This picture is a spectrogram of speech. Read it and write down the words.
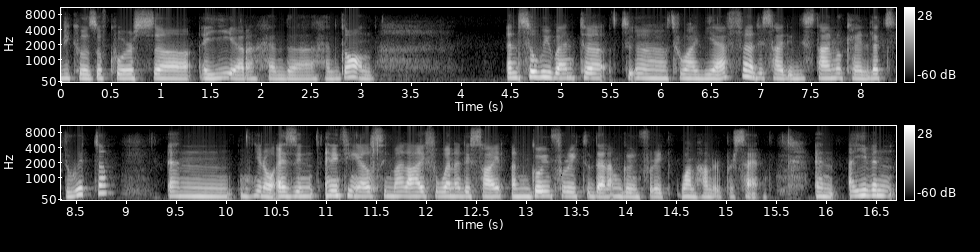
because, of course, uh, a year had uh, had gone. And so we went uh, to, uh, through IVF. decided this time, okay, let's do it. And you know, as in anything else in my life, when I decide I'm going for it, then I'm going for it 100%. And I even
